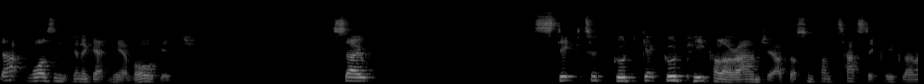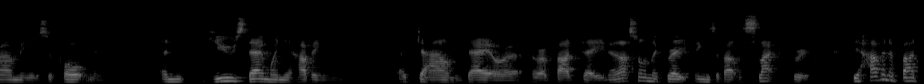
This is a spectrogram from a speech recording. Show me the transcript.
that wasn't going to get me a mortgage. So stick to good get good people around you. I've got some fantastic people around me who support me and use them when you're having a down day or a, or a bad day. You know, that's one of the great things about the Slack group if you're having a bad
